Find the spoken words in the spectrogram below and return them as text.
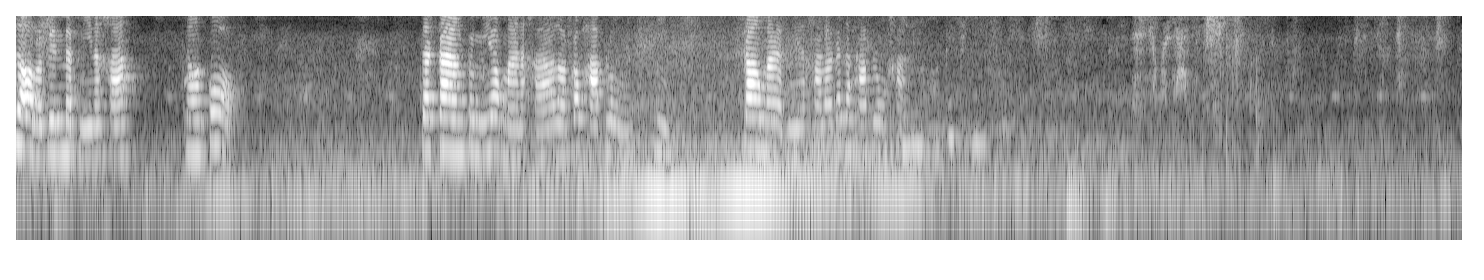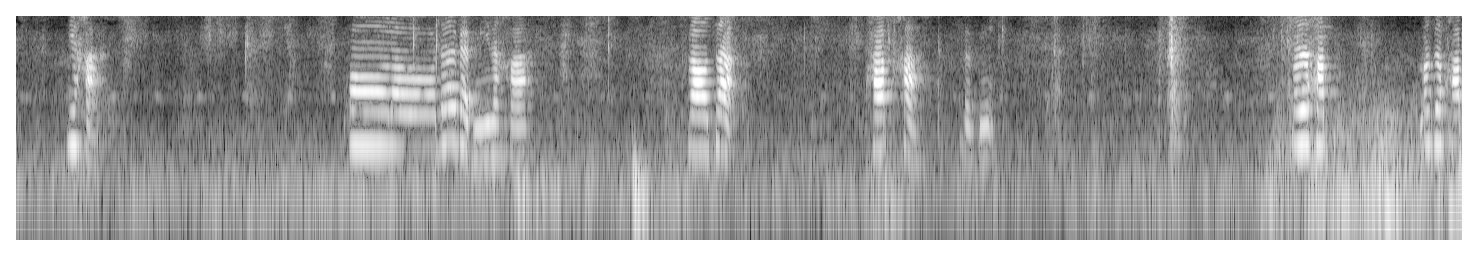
จะออกมาเป็นแบบนี้นะคะ แล้วก็ จะกางตรงนี้ออกมานะคะ แล้วก็พับลง นี่ กางมาแบบนี้นะคะ แล้วก็จะพับลงค่ะ นี่ค่ะ พอเราได้แบบนี้นะคะ เราจะพับค่ะ แบบนี้ เราจะพับ เราจะพับ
